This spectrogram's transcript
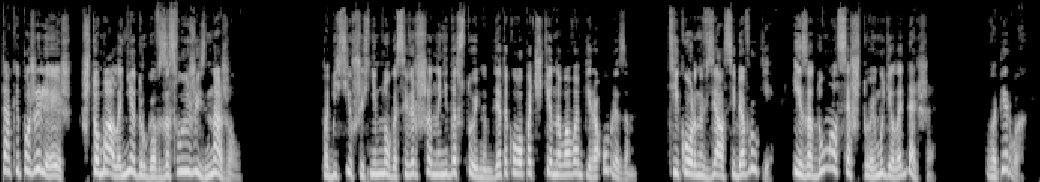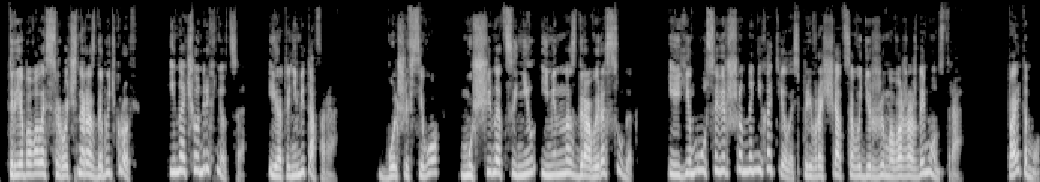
так и пожалеешь, что мало недругов за свою жизнь нажил. Побесившись немного совершенно недостойным для такого почтенного вампира образом, Тикорн взял себя в руки и задумался, что ему делать дальше. Во-первых, требовалось срочно раздобыть кровь, иначе он рехнется, и это не метафора. Больше всего мужчина ценил именно здравый рассудок, и ему совершенно не хотелось превращаться в одержимого жаждой монстра. Поэтому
